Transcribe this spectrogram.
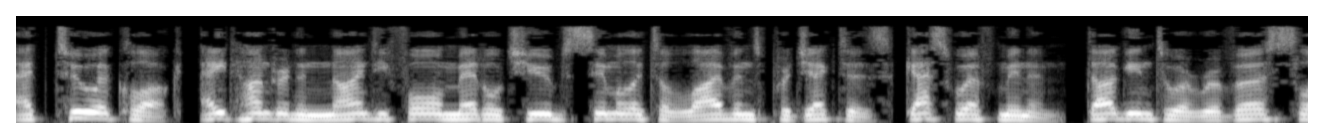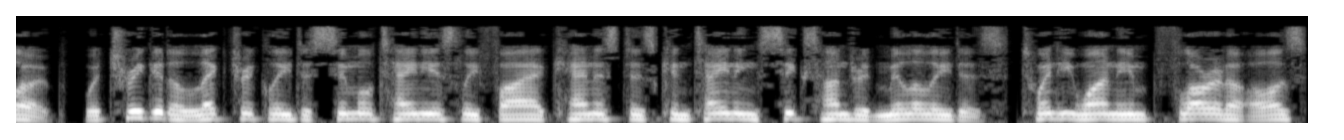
At 2 o'clock, 894 metal tubes similar to Livens projectors dug into a reverse slope, were triggered electrically to simultaneously fire canisters containing 600 ml 21 imp Florida Oz,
